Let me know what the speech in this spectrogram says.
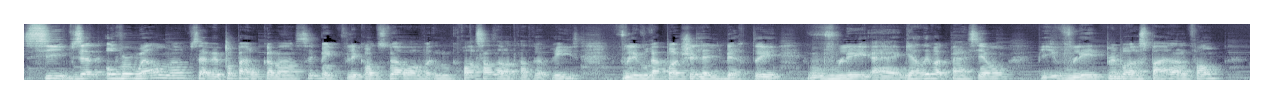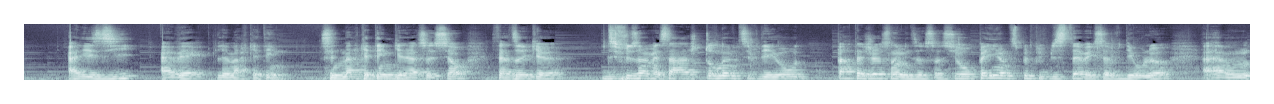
Si vous êtes overwhelmed, vous ne savez pas par où commencer, bien, vous voulez continuer à avoir une croissance dans votre entreprise, vous voulez vous rapprocher de la liberté, vous voulez euh, garder votre passion, puis vous voulez être plus prospère dans le fond, allez-y avec le marketing. C'est le marketing qui est la solution, c'est-à-dire que diffuser un message, tourner une petite vidéo, partager sur les médias sociaux, payer un petit peu de publicité avec cette vidéo-là. Euh,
